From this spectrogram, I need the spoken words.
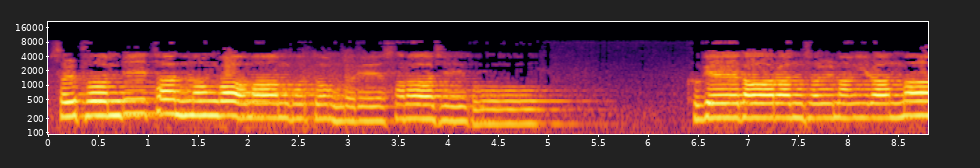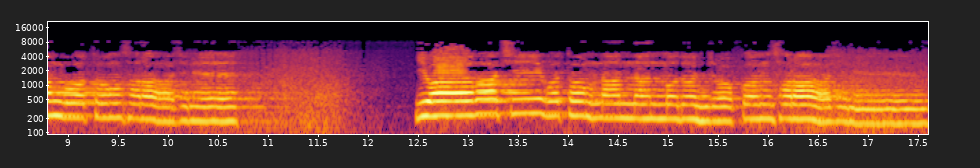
슬픔 비탄 몸과 마음 고통들이 사라지고 극에 달한 절망이란 마음 고통 사라지네. 이와 같이 고통 낳는 모든 조건 사라지네.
